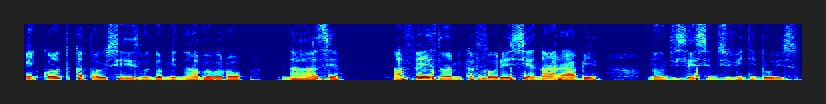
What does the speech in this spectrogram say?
Enquanto o catolicismo dominava a Europa, na Ásia, a fé islâmica florescia na Arábia no ano de 622.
